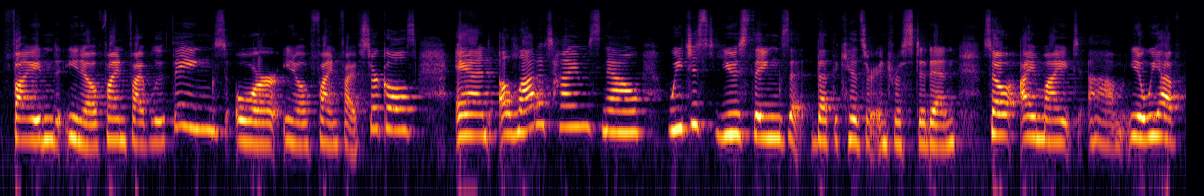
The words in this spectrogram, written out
find, you know, find five blue things or, you know, find five circles. And a lot of times now we just use things that, that the kids are interested in. So I might, um, you know, we have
